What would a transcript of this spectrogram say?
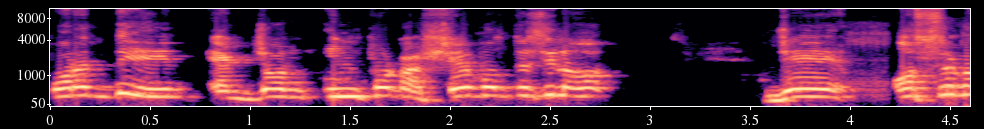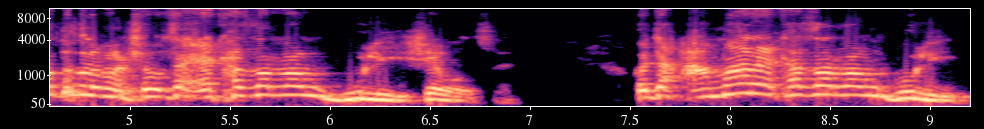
পরের দিন একজন ইনপোর্টার সে বলতেছিল যে অস্ত্রের কতগুলো সে বলছে, এক হাজার রাউন্ড গুলি, সে বলছে। আমার এক হাজার রাউন্ড গুলি।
